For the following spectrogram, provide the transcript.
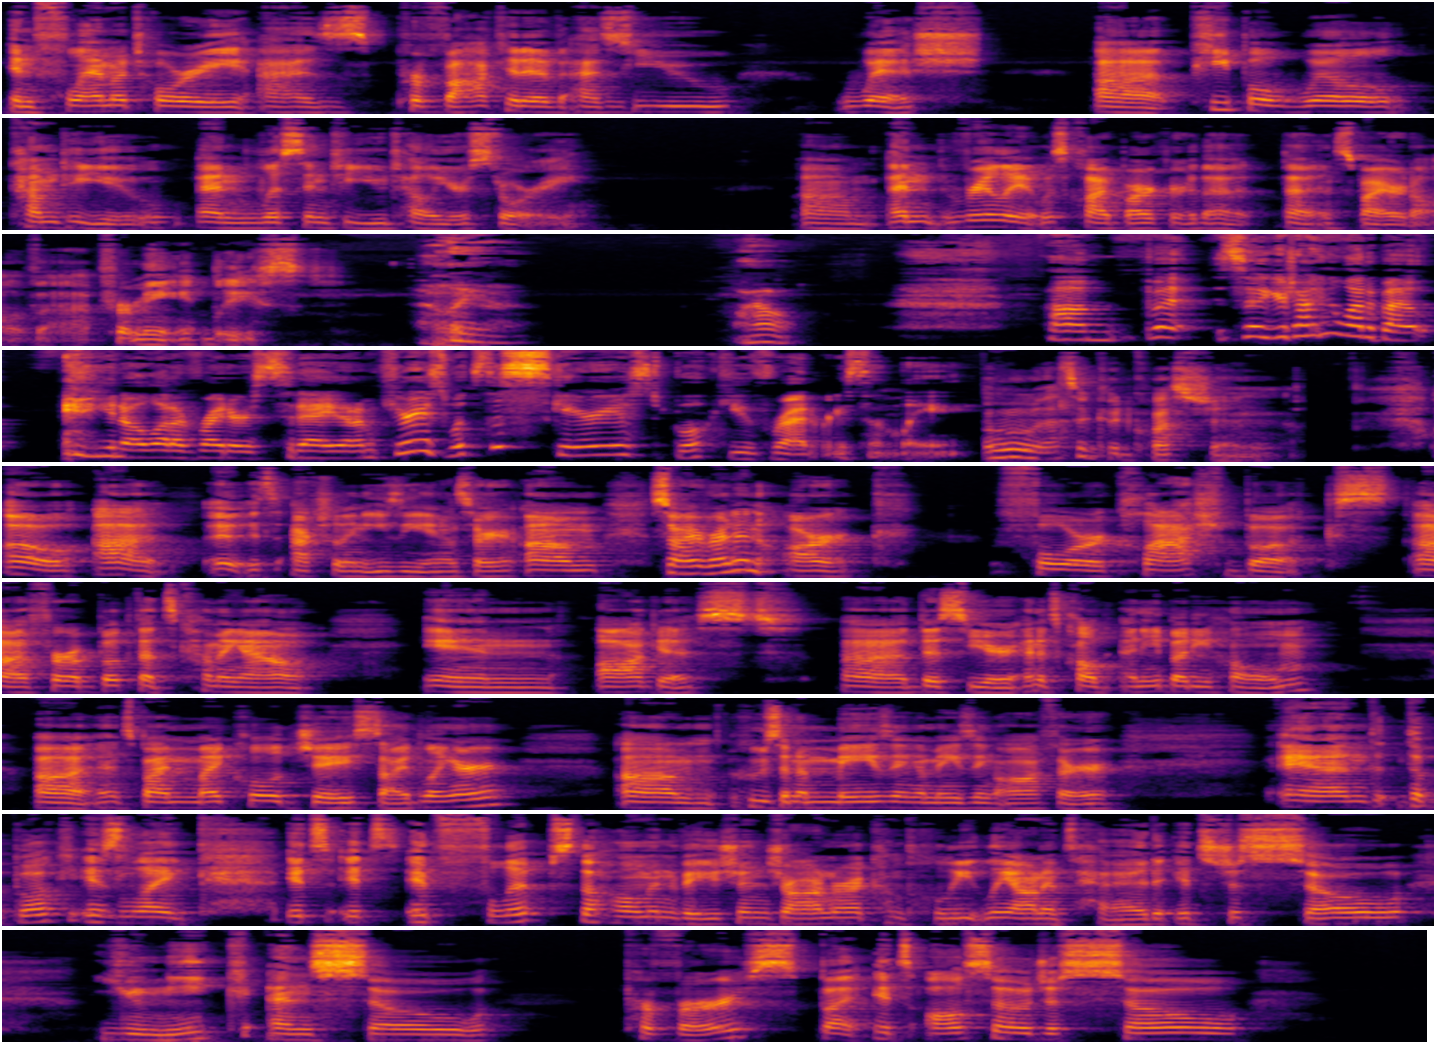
inflammatory, as provocative as you wish. Uh, people will come to you and listen to you tell your story. Um, and really, it was Clive Barker that that inspired all of that for me, at least. Hell yeah. Wow. Um, but so you're talking a lot about, you know, a lot of writers today, and I'm curious, what's the scariest book you've read recently? Oh, that's a good question. Oh, uh, it's actually an easy answer. Um, so I read an arc for Clash Books, uh, for a book that's coming out in August, uh, this year, and it's called Anybody Home. Uh, and it's by Michael J. Seidlinger, um, who's an amazing, amazing author. And the book is like it's it's it flips the home invasion genre completely on its head. It's just so unique and so perverse, but it's also just so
